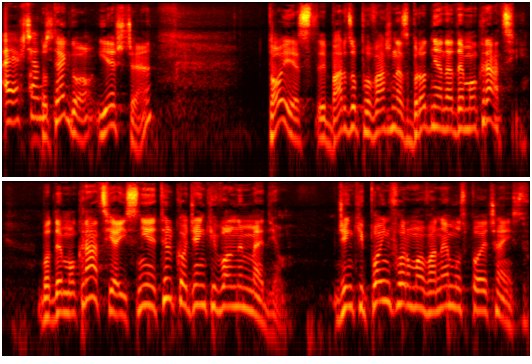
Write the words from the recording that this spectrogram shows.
A ja chciałam Do się... tego jeszcze to jest bardzo poważna zbrodnia na demokracji, bo demokracja istnieje tylko dzięki wolnym mediom, dzięki poinformowanemu społeczeństwu,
